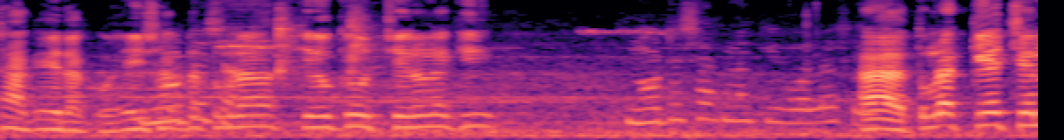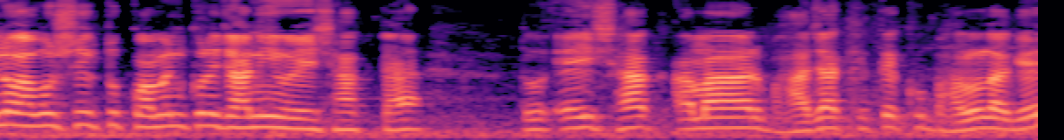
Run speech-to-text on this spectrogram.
শাক এই দেখো এই শাকটা তোমরা কেউ কেউ চেনো নাকি? হ্যাঁ তোমরা কে চেনো অবশ্যই একটু কমেন্ট করে জানিও এই শাকটা। তো এই শাক আমার ভাজা খেতে খুব ভালো লাগে।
